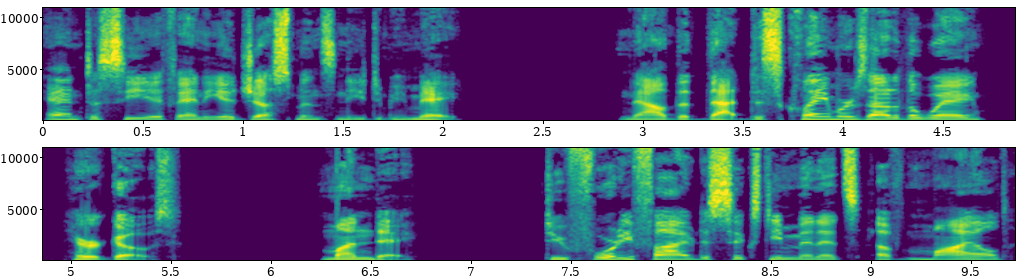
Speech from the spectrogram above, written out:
and to see if any adjustments need to be made. Now that that disclaimer is out of the way, here it goes. Monday, do 45 to 60 minutes of mild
